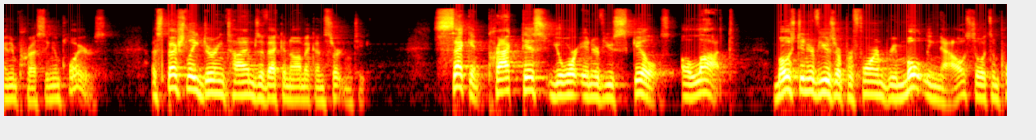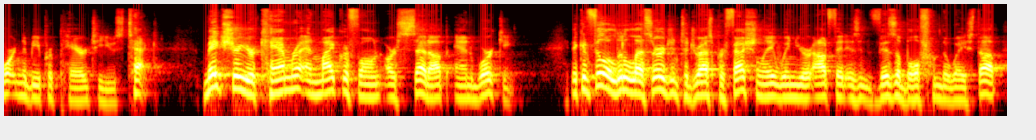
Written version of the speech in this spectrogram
and impressing employers, especially during times of economic uncertainty. Second, practice your interview skills a lot. Most interviews are performed remotely now, so it's important to be prepared to use tech. Make sure your camera and microphone are set up and working. It can feel a little less urgent to dress professionally when your outfit isn't visible from the waist up,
